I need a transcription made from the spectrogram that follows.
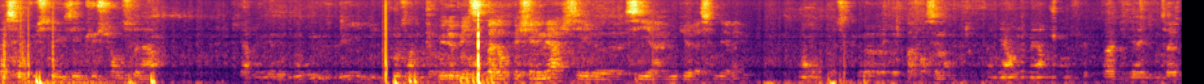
Là, c'est plus l'exécution de Sonar qui est arrivée au bout. Lui, il pose un peu. Mais le but, d'empêcher le merge s'il y a une violation des règles Non, parce que. Pas forcément. De toute manière, le merge, on ne le fait pas via GitHub.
